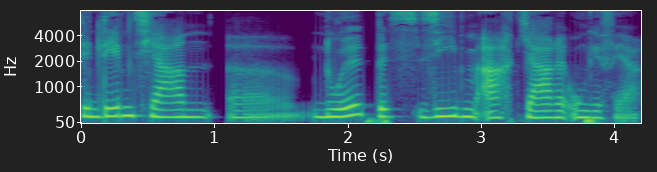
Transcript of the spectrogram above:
den Lebensjahren äh, 0 bis 7, 8 Jahre ungefähr.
